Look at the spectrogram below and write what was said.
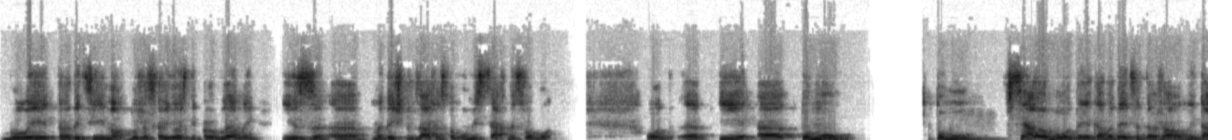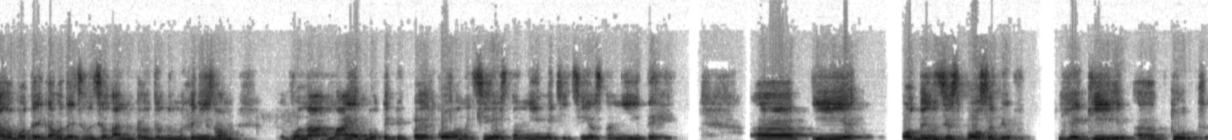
були традиційно дуже серйозні проблеми із е, медичним захистом у місцях несвободи. От е, і е, тому тому вся робота, яка ведеться державами, і та робота, яка ведеться національним превентивним механізмом, вона має бути підпорядкована цій основній меті, цій основній ідеї. Е, І один зі способів, який е, тут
